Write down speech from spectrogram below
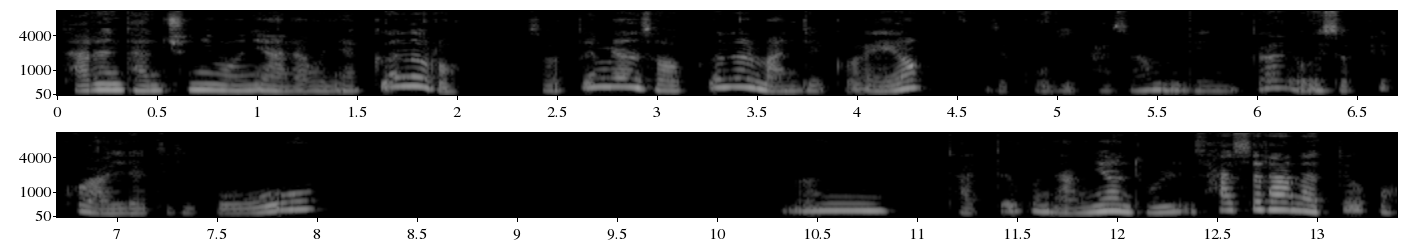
다른 단추니 뭐니 안 하고 그냥 끈으로 그래서 뜨면서 끈을 만들 거예요. 이제 거기 가서 하면 되니까 여기서 피코 알려드리고 음, 다 뜨고 나면 돌, 사슬 하나 뜨고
